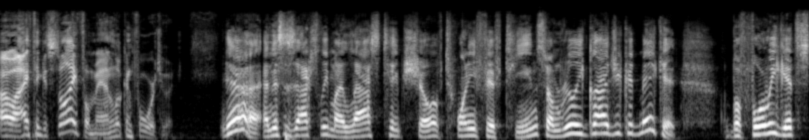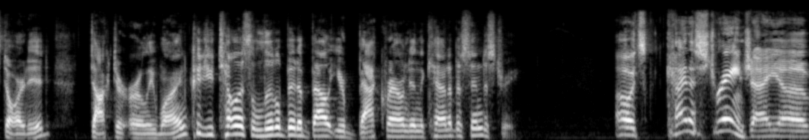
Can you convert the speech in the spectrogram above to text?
Oh, I think it's delightful, man. Looking forward to it. Yeah, and this is actually my last taped show of 2015, so I'm really glad you could make it. Before we get started, Dr. Earleywine, could you tell us a little bit about your background in the cannabis industry? Oh, it's kind of strange. I uh,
